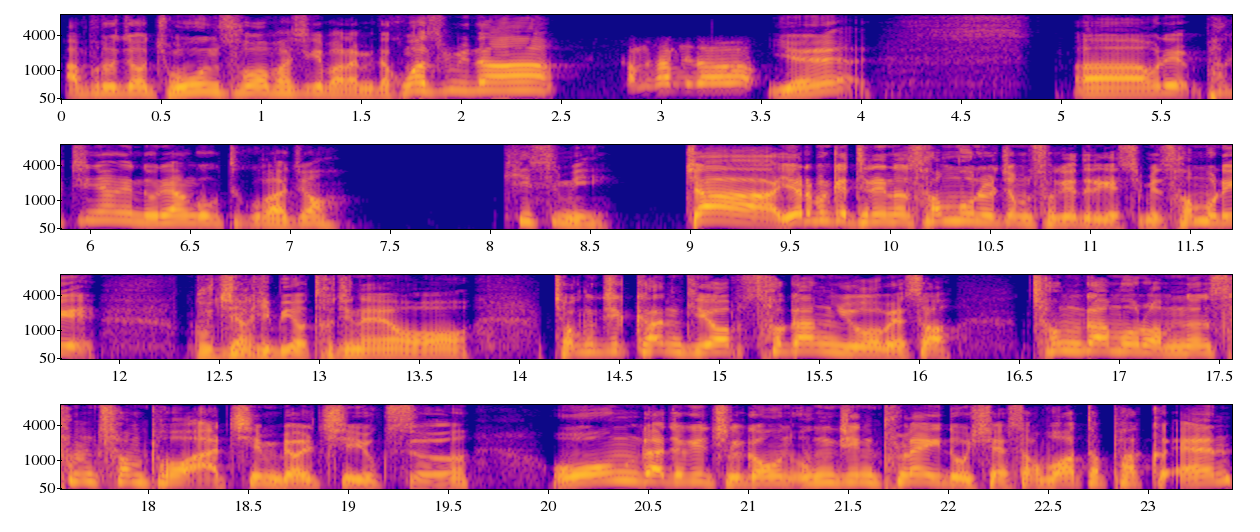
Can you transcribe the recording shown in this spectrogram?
앞으로 저 좋은 수업 하시기 바랍니다. 고맙습니다. 감사합니다. 예. 아, 우리 박진영의 노래 한 곡 듣고 가죠. 키스미. 자, 여러분께 드리는 선물을 좀 소개해 드리겠습니다. 선물이 무지하게 미어 터지네요. 정직한 기업 서강유업에서 청가물 없는 삼천포 아침 멸치 육수, 온 가족이 즐거운 웅진 플레이 도시에서 워터파크 and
